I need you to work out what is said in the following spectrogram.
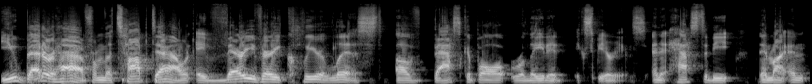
You better have from the top down a very, very clear list of basketball related experience. And it has to be in my, and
